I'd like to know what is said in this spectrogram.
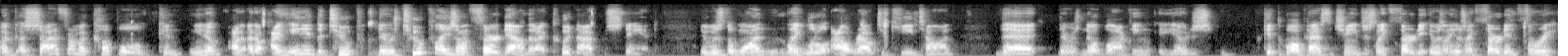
A- aside from a couple, can you know, I, I, don't, I hated the two. There was two plays on third down that I could not stand. It was the one like little out route to Keytaon that there was no blocking. You know, just get the ball past the chain. Just like third, it was I think it was like third and three,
